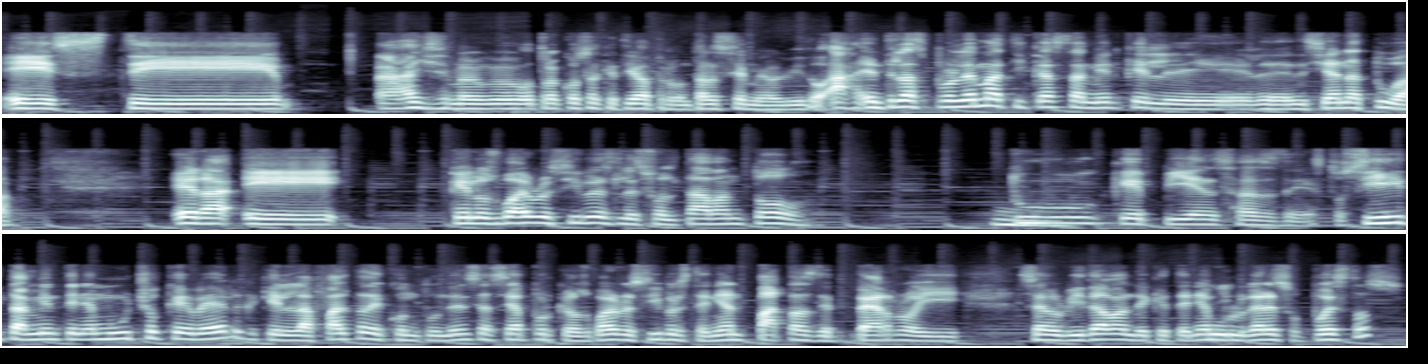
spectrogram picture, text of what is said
Este. Ay, se me, otra cosa que te iba a preguntar se me olvidó. Ah, entre las problemáticas también que le, decían a Tua era eh, que los wide receivers le soltaban todo. ¿Tú mm. qué piensas de esto? Sí, también tenía mucho que ver que la falta de contundencia sea porque los wide receivers tenían patas de perro y se olvidaban de que tenían pulgares opuestos.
